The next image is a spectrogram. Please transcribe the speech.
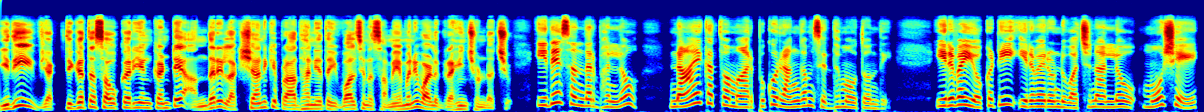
ఇది వ్యక్తిగత సౌకర్యం కంటే అందరి లక్ష్యానికి ప్రాధాన్యత ఇవ్వాల్సిన సమయమని వాళ్ళు గ్రహించుండొచ్చు. ఇదే సందర్భంలో నాయకత్వ మార్పుకు రంగం సిద్ధమవుతోంది. ఇరవై ఒకటి ఇరవై రెండు వచనాల్లో మోషే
